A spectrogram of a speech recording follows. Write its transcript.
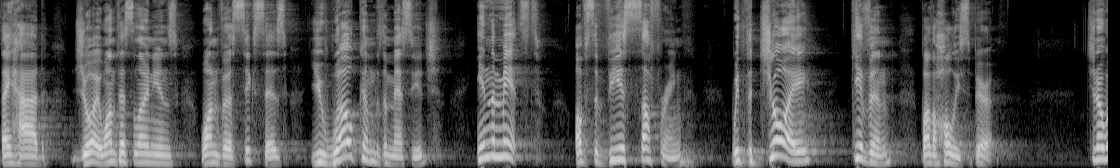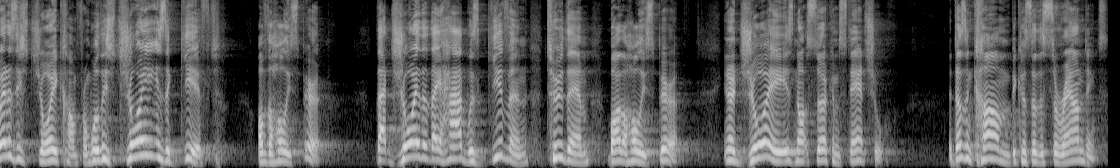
they had joy. 1 Thessalonians 1 verse 6 says, You welcomed the message in the midst of severe suffering with the joy given by the Holy Spirit. Do you know where does this joy come from? Well, this joy is a gift of the Holy Spirit. That joy that they had was given to them by the Holy Spirit. You know, joy is not circumstantial, it doesn't come because of the surroundings.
